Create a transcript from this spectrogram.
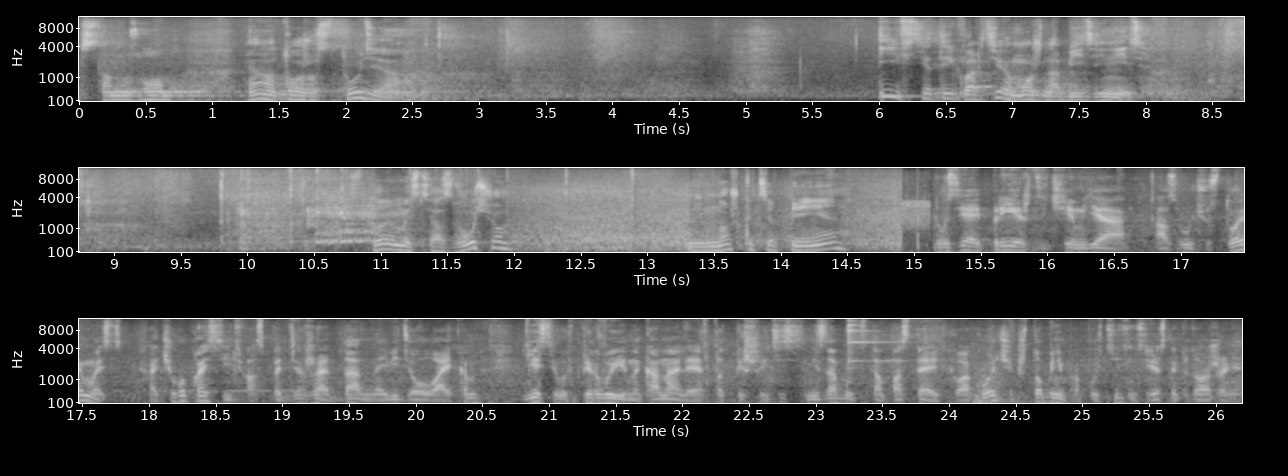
с санузлом. И она тоже студия. И все три квартиры можно объединить. Стоимость озвучу. Немножко терпения. Друзья, и прежде чем я озвучу стоимость, хочу попросить вас поддержать данное видео лайком. Если вы впервые на канале, подпишитесь. Не забудьте там поставить колокольчик, чтобы не пропустить интересные предложения.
